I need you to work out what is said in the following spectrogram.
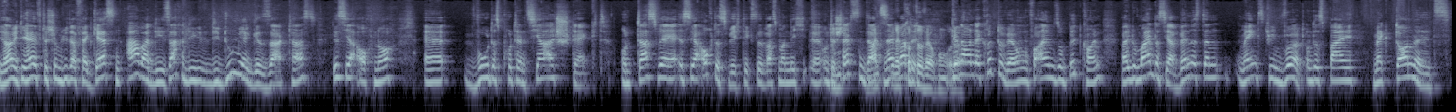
ja, habe ich die Hälfte schon wieder vergessen, aber die Sache, die, die du mir gesagt hast, ist ja auch noch, äh, wo das Potenzial steckt. Und das wär, ist ja auch das Wichtigste, was man nicht äh, unterschätzen darf. in der warte. Kryptowährung, oder? Genau, in der Kryptowährung und vor allem so Bitcoin, weil du meintest ja, wenn es dann Mainstream wird und es bei McDonald's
